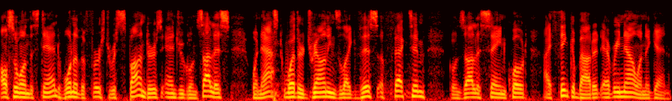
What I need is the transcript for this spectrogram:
Also on the stand, one of the first responders, Andrew Gonzalez, when asked whether drownings like this affect him, Gonzalez saying, quote, I think about it every now and again.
